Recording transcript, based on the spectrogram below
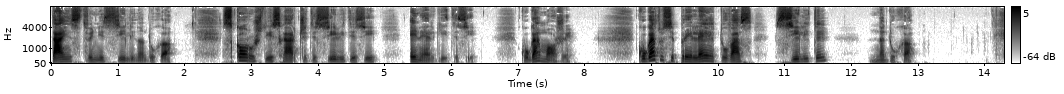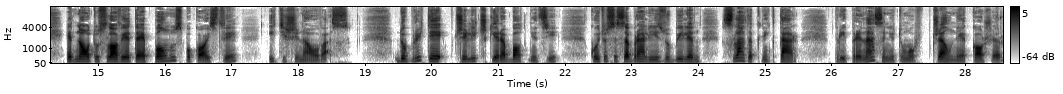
тайнствени сили на духа? Скоро ще изхарчите силите си, енергиите си. Кога може? Когато се прелеят у вас силите на духа. Едно от условията е пълно спокойствие и тишина у вас. Добрите пчелички работници, които са събрали изобилен сладък нектар, при пренасенето му в пчелния кошер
